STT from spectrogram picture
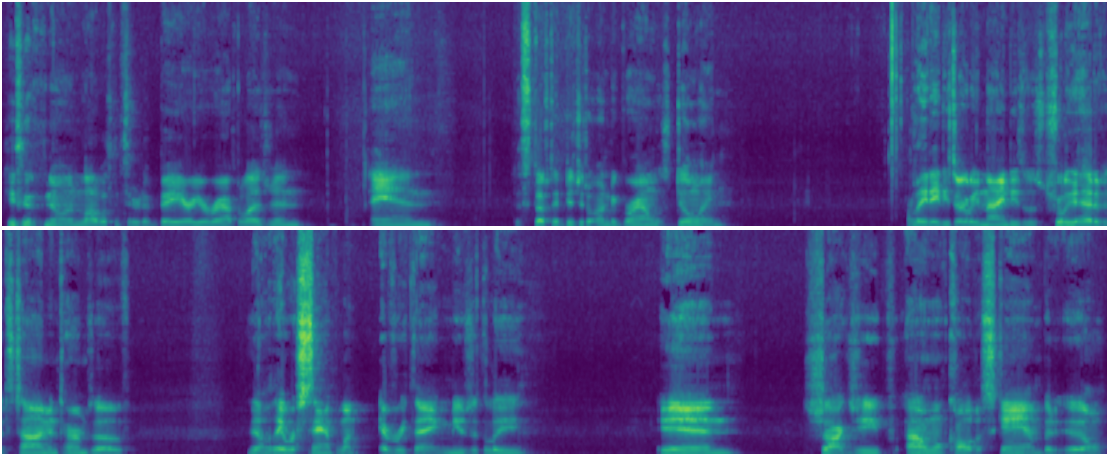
he's you know in a lot of ways considered a Bay Area rap legend, and the stuff that Digital Underground was doing late 80s, early 90s was truly ahead of its time in terms of, you know, they were sampling everything musically. In Shock G, I don't want to call it a scam, but you know,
